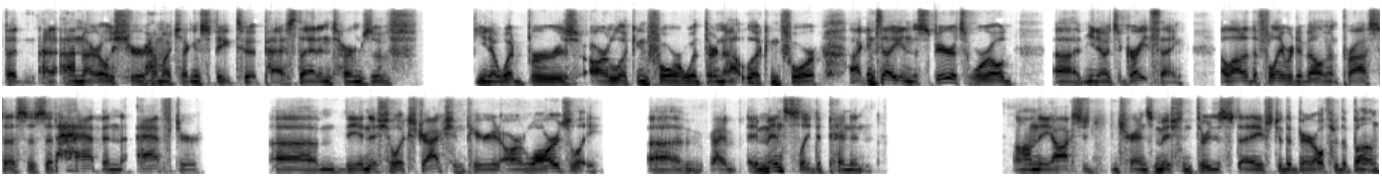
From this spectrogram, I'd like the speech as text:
but I, I'm not really sure how much I can speak to it past that in terms of you know what brewers are looking for, what they're not looking for. I can tell you in the spirits world, uh, you know, it's a great thing. A lot of the flavor development processes that happen after um, the initial extraction period are largely uh, immensely dependent on the oxygen transmission through the staves, through the barrel, through the bung.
